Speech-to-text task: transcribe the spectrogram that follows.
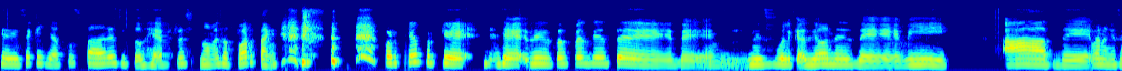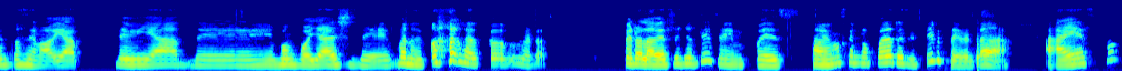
que dice que ya tus padres y tus jefes no me soportan. ¿Por qué? Porque estás pendiente de, de, mis publicaciones, de mi app, de, bueno, en ese entonces se llamaba app, de Via, de Bon Voyage, de, bueno, de todas las cosas, ¿verdad? Pero a la vez ellos dicen, pues sabemos que no puedes resistirte, ¿verdad? A esto,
